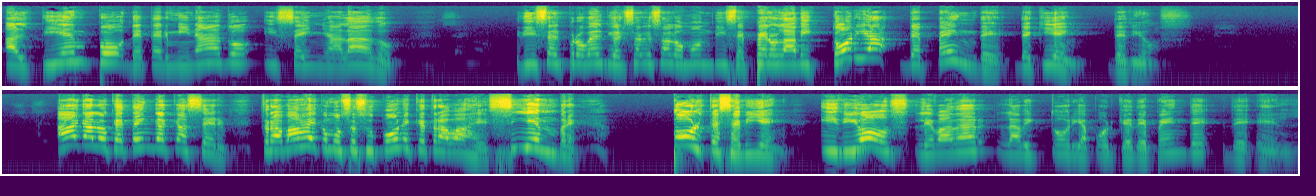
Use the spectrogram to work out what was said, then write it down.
al tiempo determinado y señalado. Dice el proverbio, el sabio Salomón dice, pero la victoria depende de quién? De Dios haga lo que tenga que hacer, trabaje como se supone que trabaje, siempre, pórtese bien y Dios le va a dar la victoria porque depende de Él.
